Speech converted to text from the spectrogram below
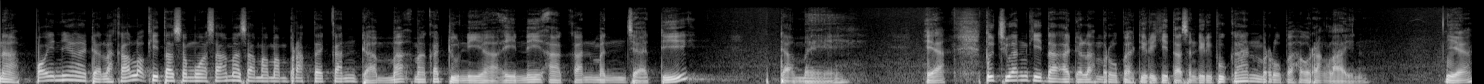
Nah, poinnya adalah kalau kita semua sama-sama mempraktekkan dhamma, maka dunia ini akan menjadi damai. Ya, tujuan kita adalah merubah diri kita sendiri, bukan merubah orang lain. Ya,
